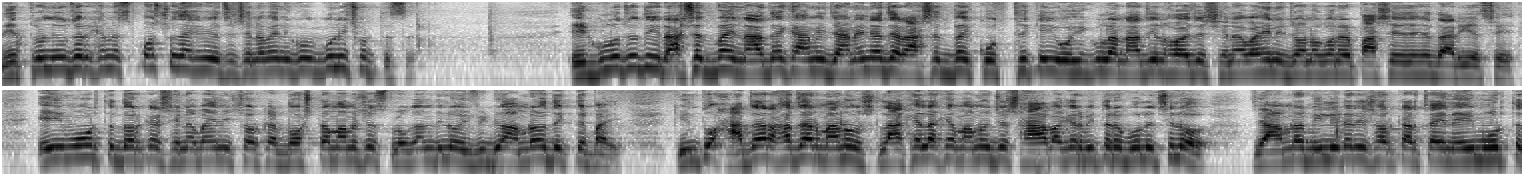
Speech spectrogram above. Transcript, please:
নেত্র নিউজের এখানে স্পষ্ট দেখা গেছে, সেনাবাহিনী গুলি ছুটতেছে। এগুলো যদি রাশেদ ভাই না দেখে, আমি জানি না যে রাশেদ ভাই কোত্থেকেই ওইগুলো নাজিল হয় যে সেনাবাহিনী জনগণের পাশে এসে দাঁড়িয়েছে। এই মুহূর্তে দরকার সেনাবাহিনী সরকার। দশটা মানুষের স্লোগান দিলে ওই ভিডিও আমরাও দেখতে পাই। কিন্তু হাজার হাজার মানুষ, লাখে লাখে মানুষ যে শাহবাগের ভিতরে বলেছিল যে আমরা মিলিটারি সরকার চাই না, এই মুহূর্তে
